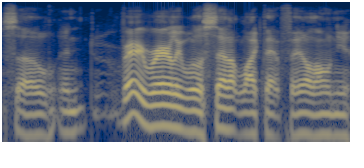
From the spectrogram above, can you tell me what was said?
So, and very rarely will a setup like that fail on you.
